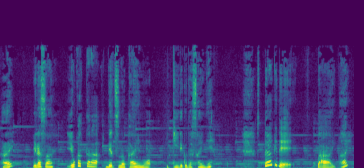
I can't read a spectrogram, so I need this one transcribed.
はい。皆さんよかったら別の回も聞いてくださいね。というわけでバイバイ。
